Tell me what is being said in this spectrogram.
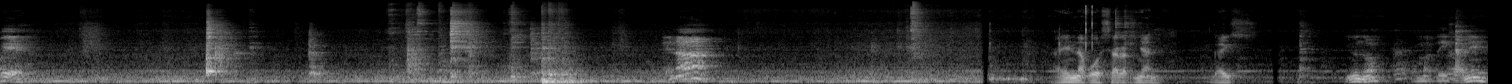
Suabe. Ayan na! Ay nako, sarap niyan. Guys. Yun no, pamatay kanin.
